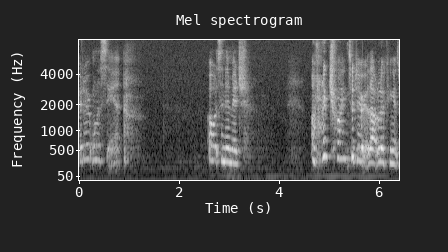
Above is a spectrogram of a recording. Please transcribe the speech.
I don't want to see it. Oh, it's an image. I'm like trying to do it without looking. It's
